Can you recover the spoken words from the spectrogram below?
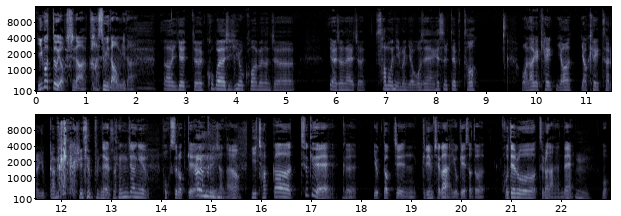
이것도 역시나 가슴이 나옵니다. 아, 이게 저 코바야시 히요코 하면은 저 예전에 저 사모님은 여고생 했을 때부터 워낙에 캐, 여, 여 캐릭터를 육감하게 그리는 네, 분이라서 굉장히 복스럽게 그리잖아요. 이 작가 특유의 그 육덕진 그림체가 여기에서도 그대로 드러나는데 음, 뭐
